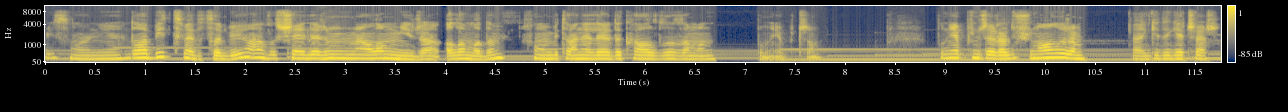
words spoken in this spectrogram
Bir saniye. Daha bitmedi tabii. Az şeylerimi alamayacağım, alamadım. Son bir taneleri de kaldığı zaman bunu yapacağım. Bunu yapınca herhalde şunu alırım. Belki de geçer.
